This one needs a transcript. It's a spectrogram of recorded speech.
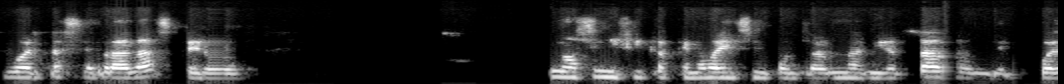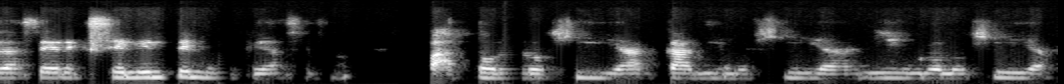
puertas cerradas, pero no significa que no vayas a encontrar una abierta donde puedas ser excelente en lo que haces, ¿no? Patología, cardiología, neurología,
